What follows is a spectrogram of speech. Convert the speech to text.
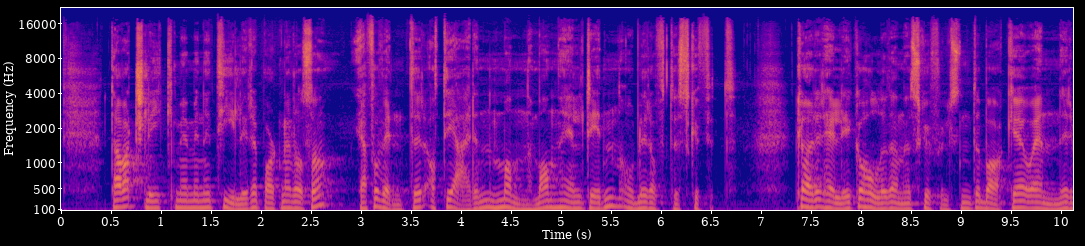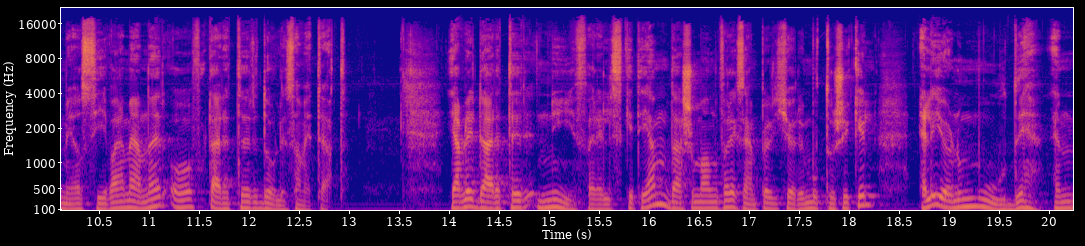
Det har vært slik med mine tidligere partnere også. Jeg forventer at de er en mannemann hele tiden, og blir ofte skuffet. Klarer heller ikke å holde denne skuffelsen tilbake, og ender med å si hva jeg mener, og får deretter dårlig samvittighet. Jeg blir deretter nyforelsket igjen dersom man f.eks. kjører motorsykkel, eller gjør noe modig, en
